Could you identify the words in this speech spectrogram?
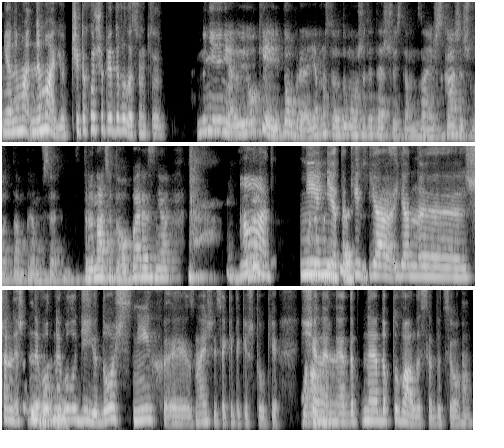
я не, ма- не маю. Чи ти хочеш, щоб я дивилася? Ну, це- Ну ні, ні, ні, окей, добре. Я просто думав, що ти теж щось там знаєш, скажеш, от там прям все 13 березня. буде. А, ні, ні, таких я, я е, ще не, не, вол- не володію. Дощ, сніг, е, знаєш, всякі такі штуки. Ще Ага. не, не, адап- не адаптувалися до цього,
